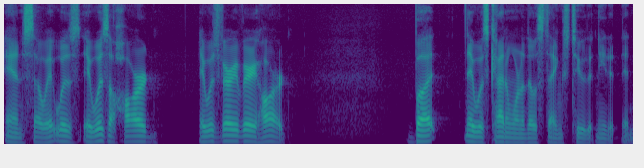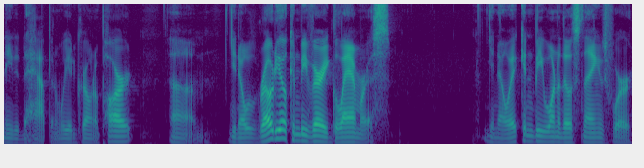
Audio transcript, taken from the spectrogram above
and so it was it was a hard, it was very very hard, but it was kind of one of those things too that needed that needed to happen. We had grown apart. Um, you know, rodeo can be very glamorous you know, it can be one of those things where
